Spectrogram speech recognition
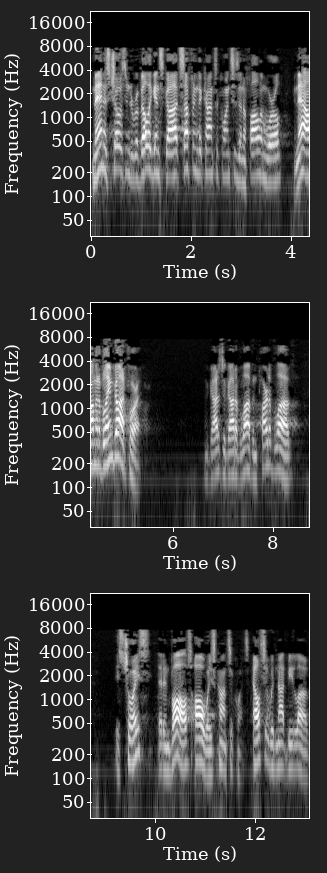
Man has chosen to rebel against God, suffering the consequences in a fallen world. Now I'm going to blame God for it. God is a God of love, and part of love is choice that involves always consequence. Else it would not be love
